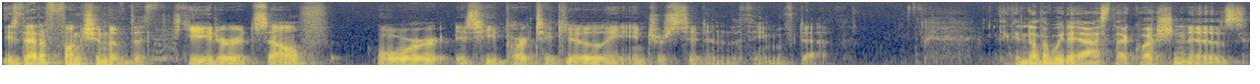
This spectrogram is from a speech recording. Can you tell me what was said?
Is that a function of the theater itself, or is he particularly interested in the theme of death? I think another way to ask that question is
